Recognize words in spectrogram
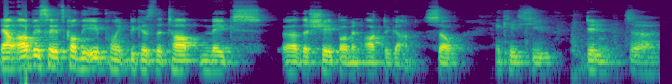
Now, obviously, it's called the eight point because the top makes uh, the shape of an octagon. So, in case you didn't uh,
